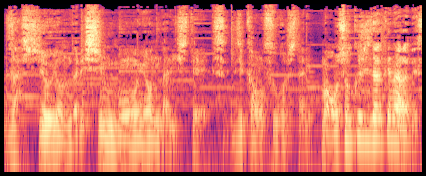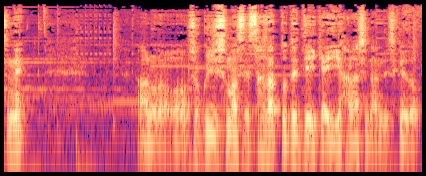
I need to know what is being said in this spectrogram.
雑誌を読んだり、新聞を読んだりして、時間を過ごしたり、まあお食事だけならですね、あの、食事済ませてささっと出ていきゃいい話なんですけど、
